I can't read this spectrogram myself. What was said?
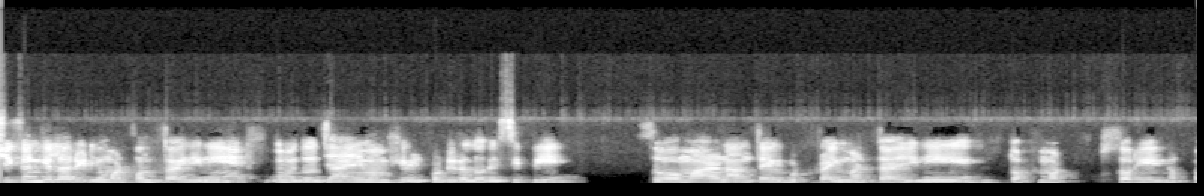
ಚಿಕನ್ಗೆಲ್ಲ ರೆಡಿ ಮಾಡ್ಕೊತಾ ಇದ್ದೀನಿ. ಇದು ಜಾನಿ ಮಮ್ ಹೇಳ್ಕೊಟ್ಟಿರೋದು ರೆಸಿಪಿ ಸೊ ಮಾಡೋಣ ಅಂತ ಹೇಳ್ಬಿಟ್ಟು ಟ್ರೈ ಮಾಡ್ತಾ ಇದ್ದೀನಿ. ಸಾರಿ ಏನಪ್ಪ,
